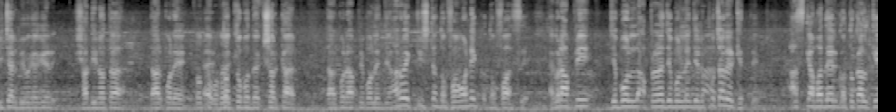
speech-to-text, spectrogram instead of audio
বিচার বিভাগের স্বাধীনতা তারপরে তত্ত্বাবধায়ক সরকার তারপরে আপনি বলেন যে আরও একত্রিশটা দফা অনেক দফা আছে। এখন আপনি যে বল আপনারা যে বললেন যে এটা প্রচারের ক্ষেত্রে আজকে আমাদের গতকালকে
